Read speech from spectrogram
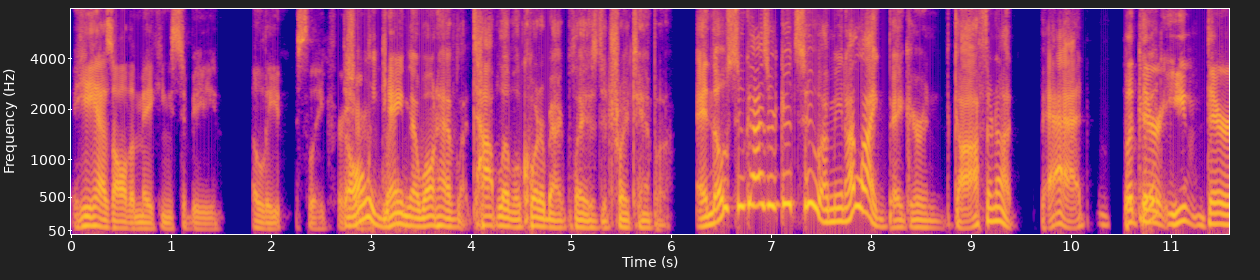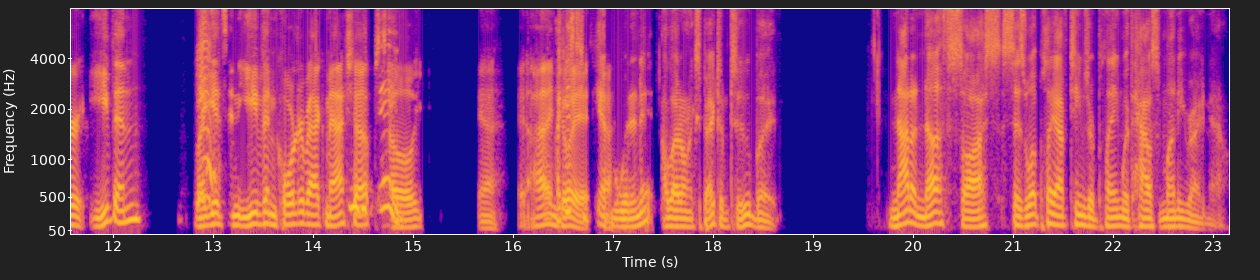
he has all the makings to be elite this league for the sure. only game that won't have like top level quarterback play is Detroit Tampa. And those two guys are good too. I mean, I like Baker and Goff. They're not bad, but they're even they're even. Like yeah. it's an even quarterback matchup. So yeah, I enjoy I it. Tampa yeah. winning it. I don't expect them to, but not enough sauce says what playoff teams are playing with house money right now.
